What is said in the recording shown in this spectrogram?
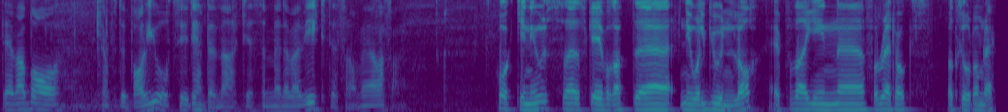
det var bra, kanske inte bra gjort i den bemärkelsen men det var viktigt för dem i alla fall. Hockey News eh, skriver att eh, Noel Gunler är på väg in eh, för Redhawks. Vad tror du om det?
